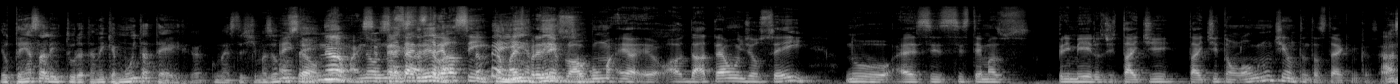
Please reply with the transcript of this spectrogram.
Eu tenho essa leitura também que é muita técnica com o mestre Xi, mas eu não É, sei. então, Não, mas pega Sete estrela, Estrelas, sim. também mas, é por denso. exemplo, alguma, é, é, da- até onde eu sei, no, esses sistemas primeiros de Tai Chi, Tai Chi tão longo, não tinham tantas técnicas. Eram Ah, umas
